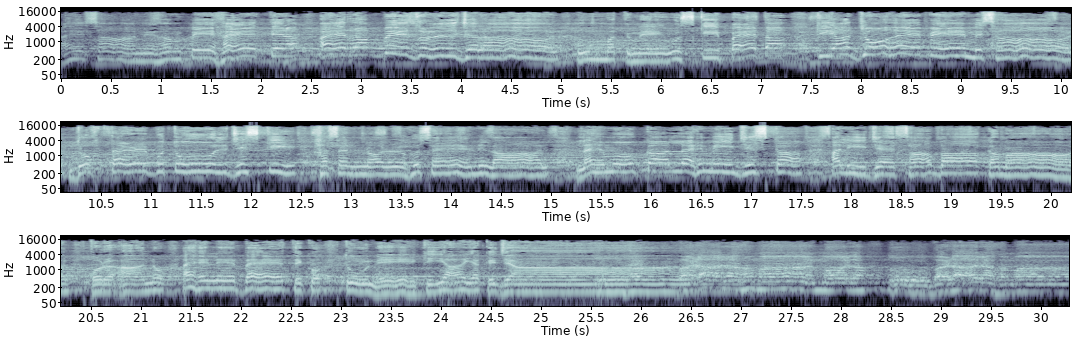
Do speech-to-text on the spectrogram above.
احسان ہم پہ ہے تیرا، اے رب ذوالجلال۔ امت میں اس کی پیدا کیا جو ہے بے مثال۔ دختر بطول جس کی حسن اور حسین لال۔ لہموں کا لہمی جس کا علی جیسا با کمال۔ قرآن و اہل بیت کو تو نے کیا یک جان۔ بڑا تو بڑا رحمان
